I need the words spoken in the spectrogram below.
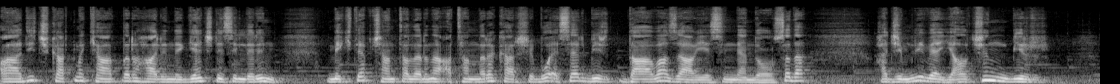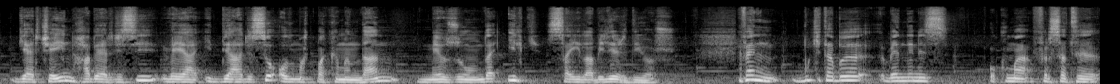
adi çıkartma kağıtları halinde genç nesillerin mektep çantalarına atanlara karşı bu eser bir dava zaviyesinden de olsa da hacimli ve yalçın bir gerçeğin habercisi veya iddiacısı olmak bakımından mevzuunda ilk sayılabilir diyor. Efendim bu kitabı bendeniz okuma fırsatı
